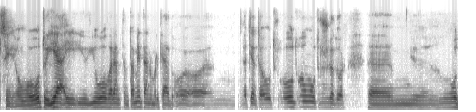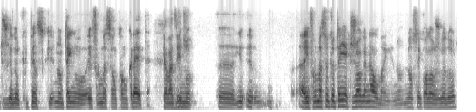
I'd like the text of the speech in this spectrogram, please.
Sim, é um ou outro. E, há, e, e o Wolverhampton também está no mercado atento a, outro, a um outro jogador, uh, um outro jogador que penso que não tenho a informação concreta. Cavazic? Uh, a informação que eu tenho é que joga na Alemanha, não, não sei qual é o jogador.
